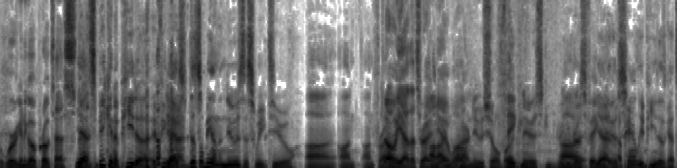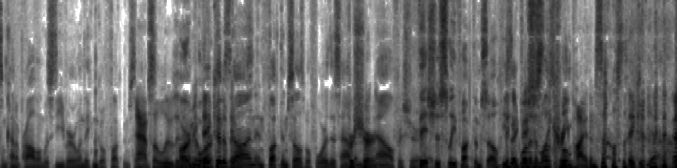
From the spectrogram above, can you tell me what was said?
gonna we're gonna go protest. Yeah, the- speaking of PETA, if you Yeah. guys, this will be on the news this week too, uh, on on Friday. Oh yeah, that's right. on, yeah, our, well, on our news show. But, fake news. Ringo uh, fake yeah, news. apparently PETA's got some kind of problem with Steve Irwin. They can go fuck themselves. Absolutely. Hardcore. I mean, they could have gone and fucked themselves before this happened, For sure. but now for sure, like, viciously fucked himself. he's like one of the most cream pie themselves. They could, yeah.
